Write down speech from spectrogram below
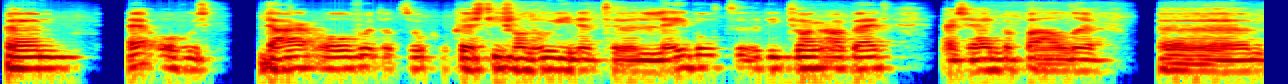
Um, hè, overigens, daarover, dat is ook een kwestie van hoe je het uh, labelt, uh, die dwangarbeid. Er zijn bepaalde ehm,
